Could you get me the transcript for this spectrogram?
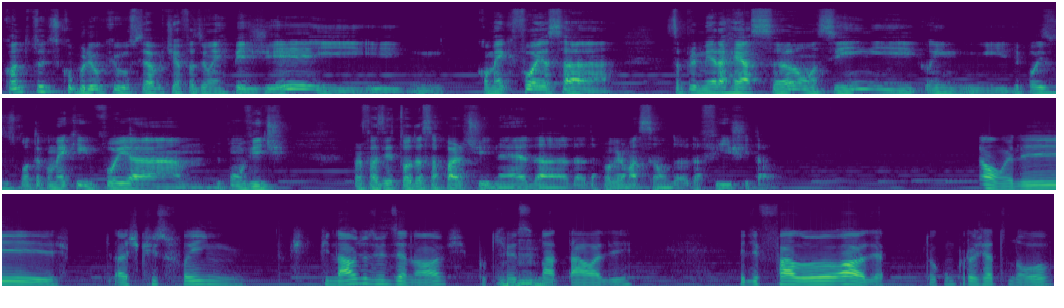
quando tu descobriu que o Cellbot ia fazer um RPG e, e como é que foi essa, essa primeira reação, assim, e, e- e depois nos conta como é que foi a, o convite pra fazer toda essa parte, né, da, da, da programação, da, da ficha e tal. Não, ele. Acho que isso foi em final de 2019, um pouquinho Uhum. do Natal ali. Ele falou: Olha, tô com um projeto novo.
